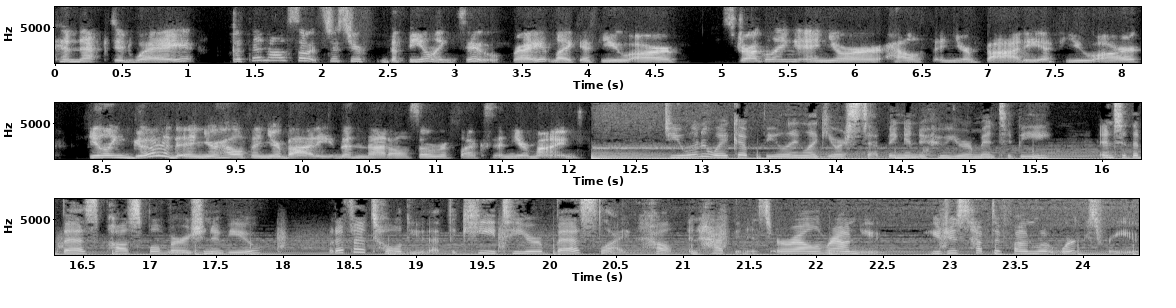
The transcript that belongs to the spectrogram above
connected way. But then also it's just your the feeling too, right? Like if you are struggling in your health in your body, if you are feeling good in your health in your body, then that also reflects in your mind. Do you want to wake up feeling like you are stepping into who you are meant to be, into the best possible version of you? What if I told you that the key to your best life, health, and happiness are all around you? You just have to find what works for you.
